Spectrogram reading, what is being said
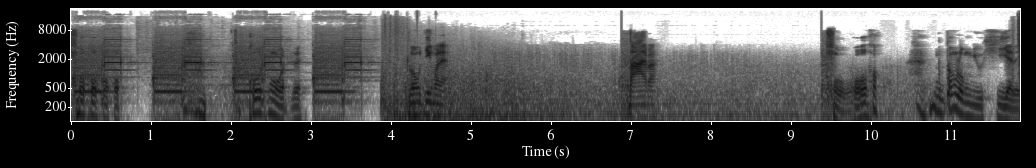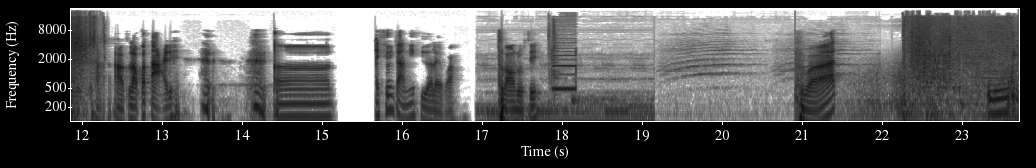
โอ้โหโคตรโหดเลย ลงจริงมาเนี่ย ตายปะโห มึงต้องลงนิวเคลียร์เลย อ้าว เราก็ตายด้วย เอ่อไอเครื่องจักรนี่คืออะไรวะ ลองดูสิวัดอุ้ย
